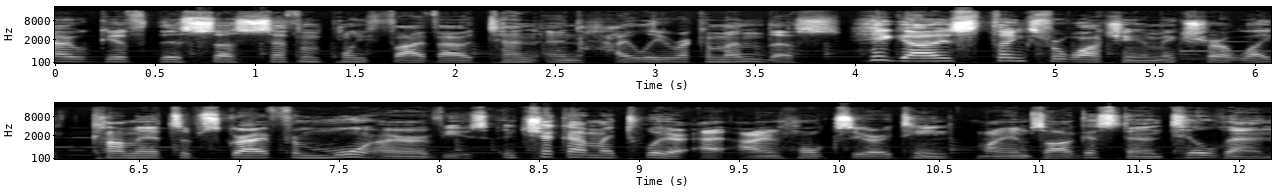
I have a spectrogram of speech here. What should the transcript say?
I would give this a 7.5 out of 10 and highly recommend this. Hey guys, thanks for watching and make sure to like, comment, and subscribe for more Iron reviews and check out my Twitter at IronHulk018. My name's August and until then.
